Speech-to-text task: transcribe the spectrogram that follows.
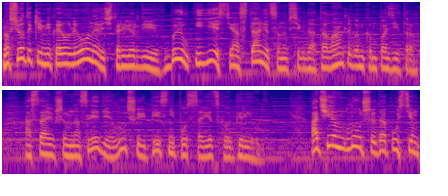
Но все-таки Михаил Леонович Таривердиев был и есть и останется навсегда талантливым композитором, оставившим наследие лучшие песни постсоветского периода. А чем лучше, допустим,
